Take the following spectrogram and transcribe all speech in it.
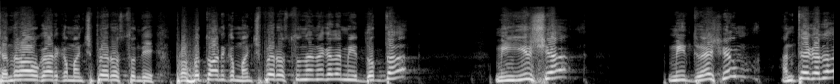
చంద్రబాబు గారికి మంచి పేరు వస్తుంది ప్రభుత్వానికి మంచి పేరు వస్తుందనే కదా మీ దుగ్ధ మీ ఈర్ష్య మీ ద్వేషం అంతే కదా?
